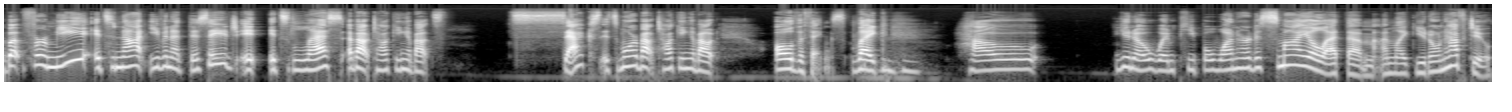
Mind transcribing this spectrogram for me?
but for me, it's not even at this age. It it's less about talking about sex. It's more about talking about all the things, like Mm-hmm. how you know, when people want her to smile at them, I'm like, you don't have to.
